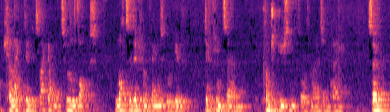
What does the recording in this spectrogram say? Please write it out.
a collective, it's like having a toolbox. Lots of different things will give different um, contributions towards managing pain. So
